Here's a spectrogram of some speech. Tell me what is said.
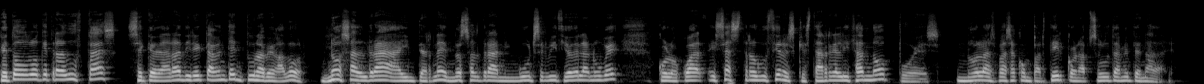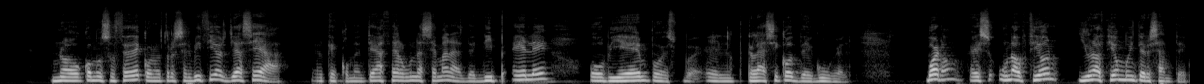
que todo lo que traduzcas se quedará directamente en tu navegador, no saldrá a internet, no saldrá a ningún servicio de la nube, con lo cual esas traducciones que estás realizando, pues no las vas a compartir con absolutamente nada. No como sucede con otros servicios, ya sea el que comenté hace algunas semanas de DeepL o bien pues el clásico de Google. Bueno, es una opción y una opción muy interesante.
